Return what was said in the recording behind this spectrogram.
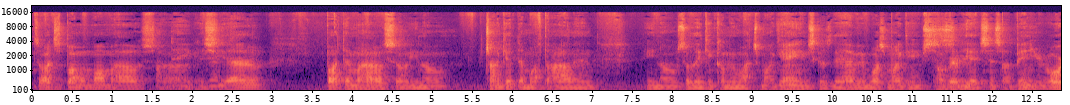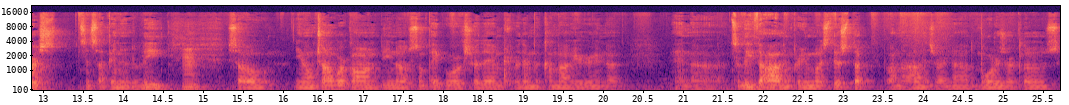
So I just bought my mom a house Oh, uh, in congrats. Seattle. Bought them a house, so you know, trying to get them off the island, you know, so they can come and watch my games because they haven't watched my games Oh, really? yet since I've been here or s- since I've been in the league. Mm. So you know, I'm trying to work on you know some paperwork for them for them to come out here and uh, and uh, to leave the island. Pretty much, they're stuck on the islands right now. The borders are closed.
